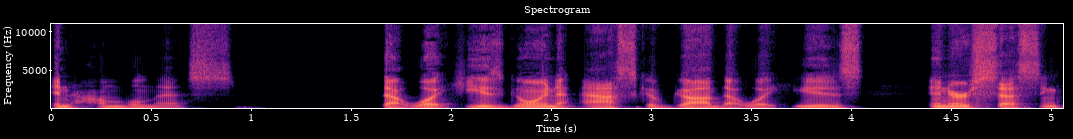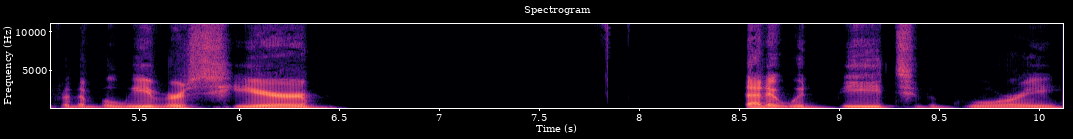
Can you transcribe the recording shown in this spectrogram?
in humbleness. That what he is going to ask of God, that what he is intercessing for the believers here, that it would be to the glory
